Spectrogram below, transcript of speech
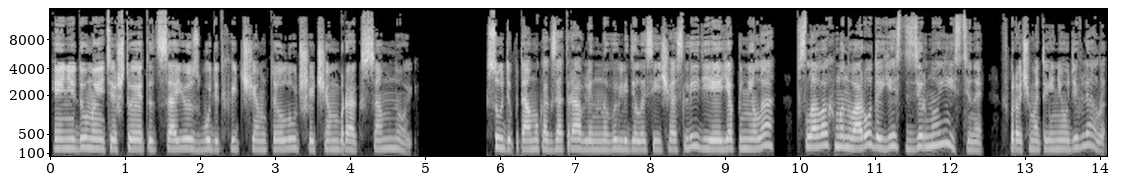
И не думайте, что этот союз будет хоть чем-то лучше, чем брак со мной. Судя по тому, как затравленно выглядела сейчас Лидия, я поняла, в словах Манворода есть зерно истины, Впрочем, это и не удивляло.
